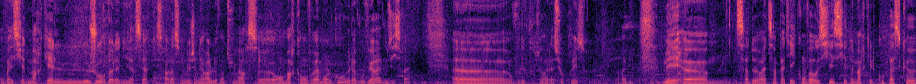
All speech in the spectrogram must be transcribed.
on va essayer de marquer le jour de l'anniversaire qui sera à l'assemblée générale le 28 mars euh, en marquant vraiment le coup et là vous verrez vous y serez Euh, vous, vous aurez la surprise vous verrez bien mais ça devrait être sympathique on va aussi essayer de marquer le coup parce que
